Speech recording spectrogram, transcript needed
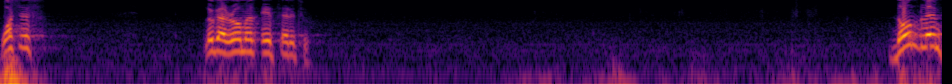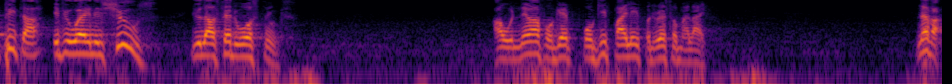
Watch this. Look at Romans 8:32. Don't blame Peter if you were in his shoes, you'll have said worse things. I will never forget, forgive Pilate for the rest of my life. Never.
